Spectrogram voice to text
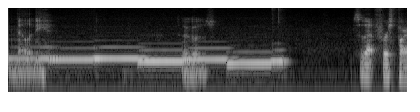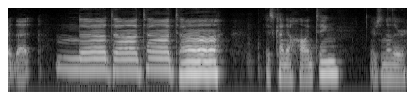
melody. So that first part, that da da da da, is kind of haunting. There's another.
